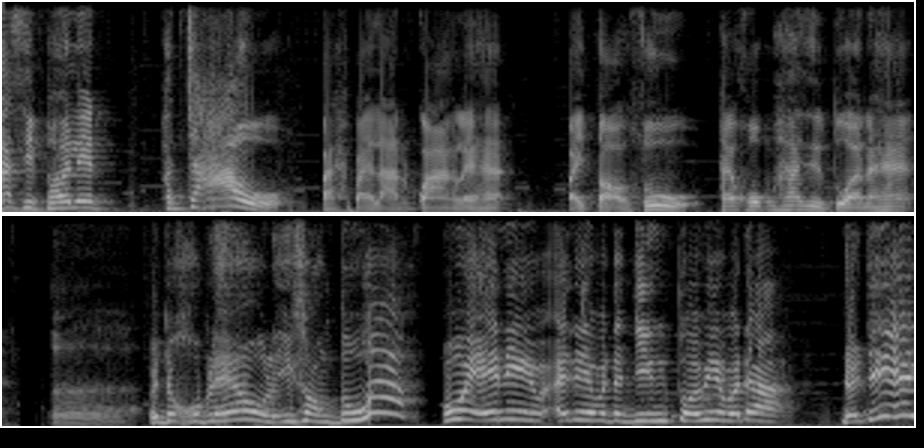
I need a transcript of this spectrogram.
50ทอยเลทพระเจ้า ไปไปลานกว้างเลยฮะ ไปต่อสู้ให้ครบ 50 ตัวนะฮะ เออเฮ้ยจะครบแล้วหลืออีกสองตัว โอ้ยไอ้นี่ไอ้นี่มันจะยิงตัวพี่มันอะอย่ายิง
